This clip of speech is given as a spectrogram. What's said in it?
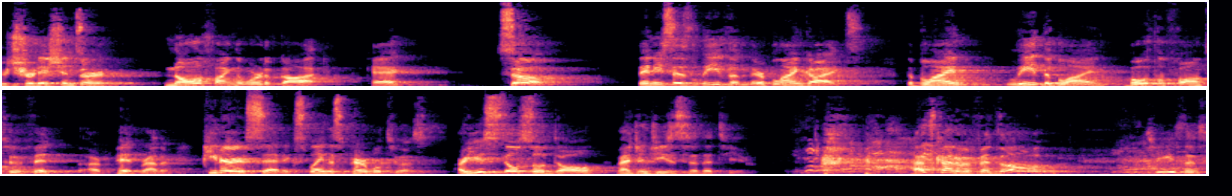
Your traditions are nullifying the Word of God. Okay? So, then he says, leave them. They're blind guides. The blind lead the blind. Both will fall into a fit, or pit, rather. Peter said, explain this parable to us. Are you still so dull? Imagine Jesus said that to you. That's kind of offensive. Oh, Jesus.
